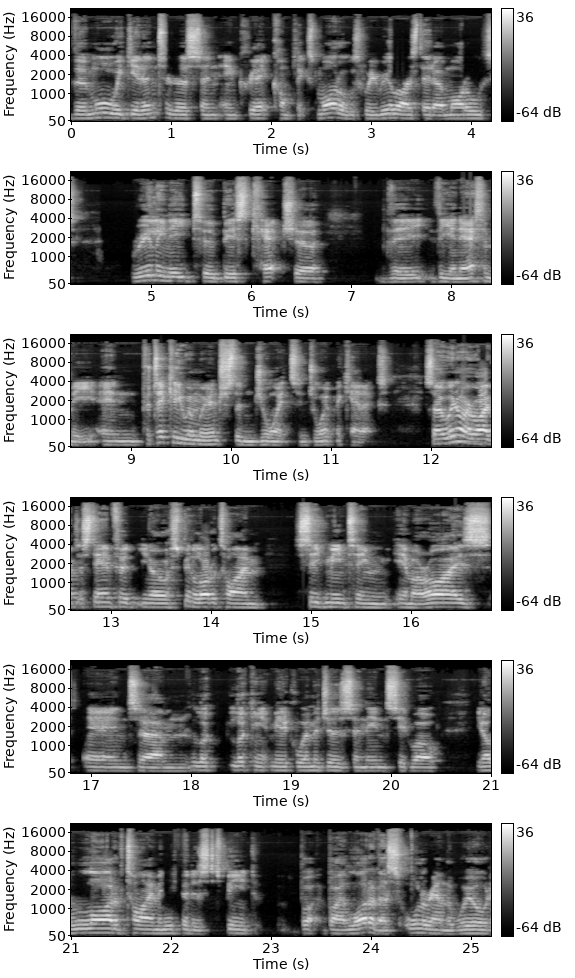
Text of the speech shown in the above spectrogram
the more we get into this and, and create complex models, we realize that our models really need to best capture the, the anatomy, and particularly when we're interested in joints and joint mechanics. So when I arrived at Stanford, you know, I spent a lot of time segmenting MRIs and um, look, looking at medical images, and then said, well, you know, a lot of time and effort is spent by, by, a lot of us all around the world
